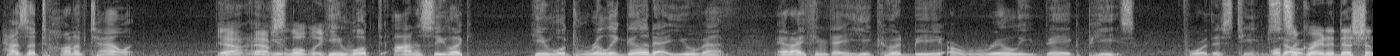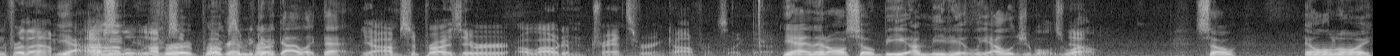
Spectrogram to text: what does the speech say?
has a ton of talent. Yeah, He- he- absolutely. He looked honestly like he looked really good at U of M, and I think that he could be a really big piece for this team. well, so, it's a great addition for them. yeah, absolutely. I'm for su- a I'm program to get a guy like that. Yeah, I'm surprised they were allowed him to transfer in conference like that. Yeah, and then also be immediately eligible as Yeah. well. So, Illinois,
